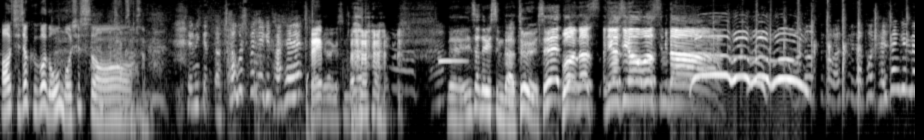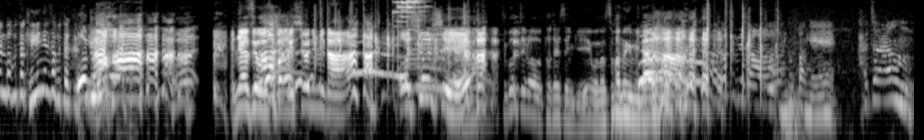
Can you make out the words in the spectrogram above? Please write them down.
아, 진짜 그거 너무 멋있어. 감사합니다. 재밌겠다. 하고 싶은 얘기 다 해. 네 네 알겠습니다. 네 인사드리겠습니다. 둘 셋. 원어스 안녕하세요 원어스입니다 보너스가 왔습니다. 더 잘생긴 멤버부터 개인 인사 부탁드릴게요. 안녕하세요 원어스 막내 시온입니다 어 시온 씨. 아, 두 번째로 더 잘생긴 원어스 환웅입니다. 반갑습니다. 단톡방에 가장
